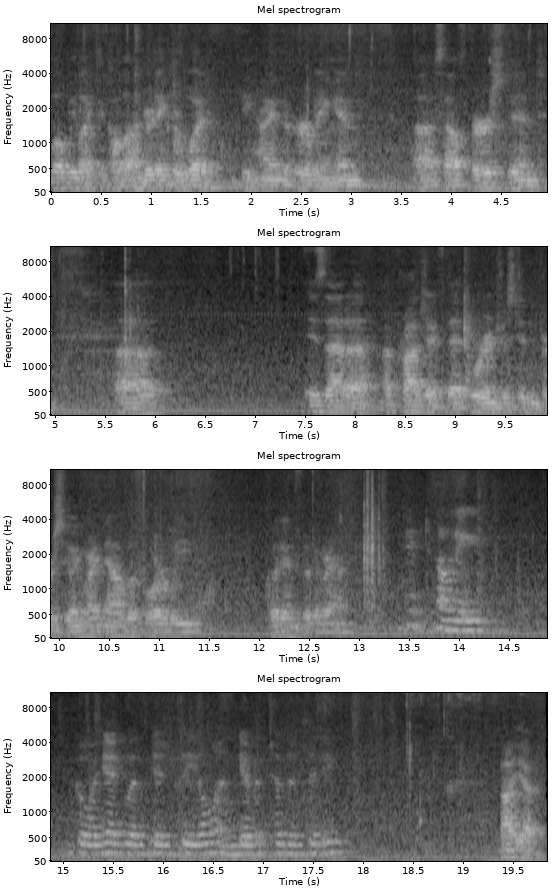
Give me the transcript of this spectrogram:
what we like to call the 100 acre wood, behind Irving and uh, South First. And uh, is that a, a project that we're interested in pursuing right now before we put in for the grant? Did Tony go ahead with his deal and give it to the city? Not yet.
